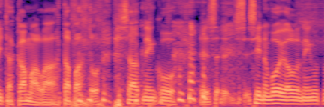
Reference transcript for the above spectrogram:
Mitä kamalaa tapahtuu. Sä niin kuin, siinä voi olla niin kuin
